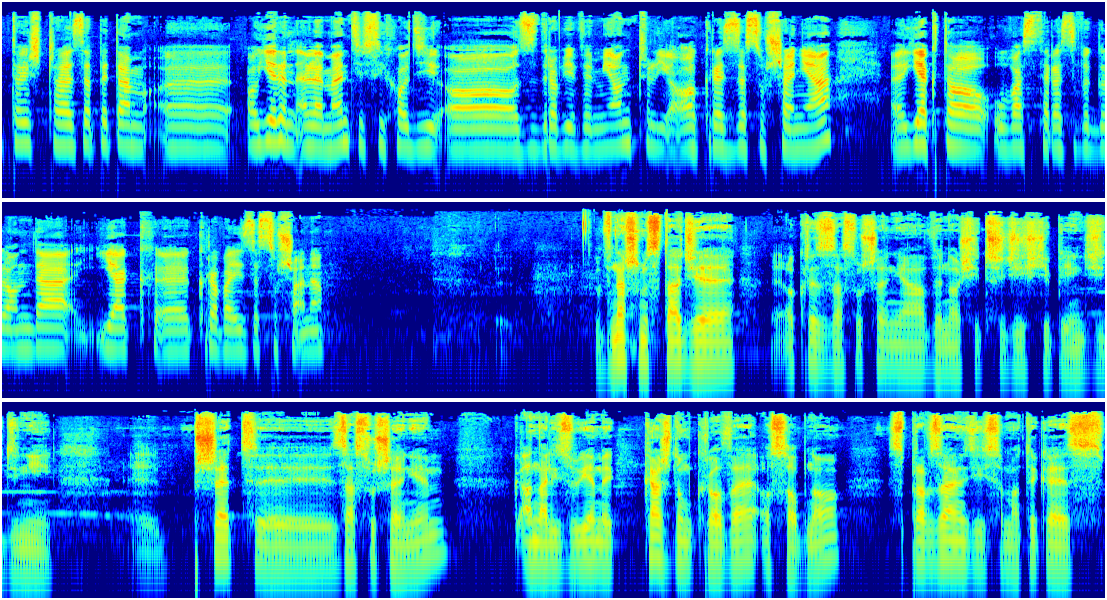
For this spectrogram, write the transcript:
To jeszcze zapytam e, o jeden element, jeśli chodzi o zdrowie wymion, czyli o okres zasuszenia. E, jak to u Was teraz wygląda? Jak e, krowa jest zasuszana? W naszym stadzie okres zasuszenia wynosi 35 dni. Przed zasuszeniem analizujemy każdą krowę osobno, sprawdzając jej somatykę z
